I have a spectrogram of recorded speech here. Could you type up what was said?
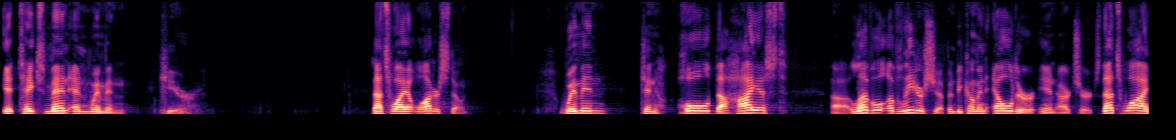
It takes men and women here. That's why at Waterstone, women can hold the highest uh, level of leadership and become an elder in our church. That's why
